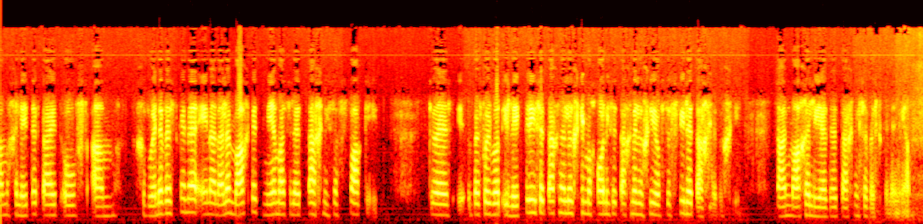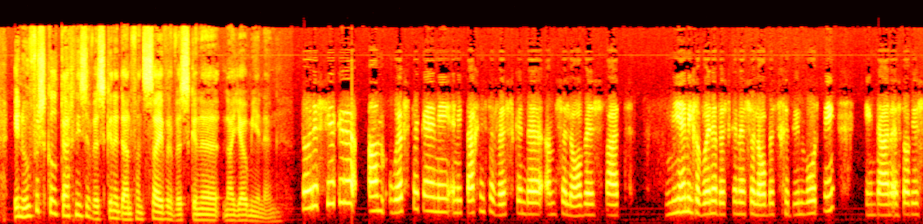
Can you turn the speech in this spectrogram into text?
um geletterdheid of um gewone wiskunde en dan hulle mag dit neem as hulle 'n tegniese vak het soos byvoorbeeld elektriese tegnologie, meganiese tegnologie of siviele tegnologie, dan mag 'n leerder tegniese wiskunde neem. En hoe verskil tegniese wiskunde dan van suiwer wiskunde na jou mening? Daar is sekere um hoofstukke in die in die tegniese wiskunde um syllabus wat nie in die gewone wiskunde syllabus gedoen word nie en dan is daar weer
